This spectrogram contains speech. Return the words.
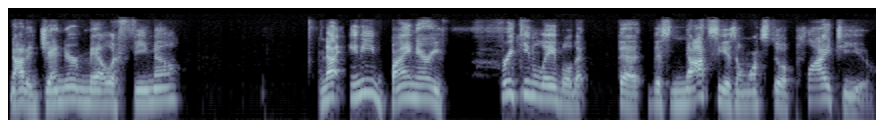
not a gender, male or female, not any binary freaking label that, that this Nazism wants to apply to you.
